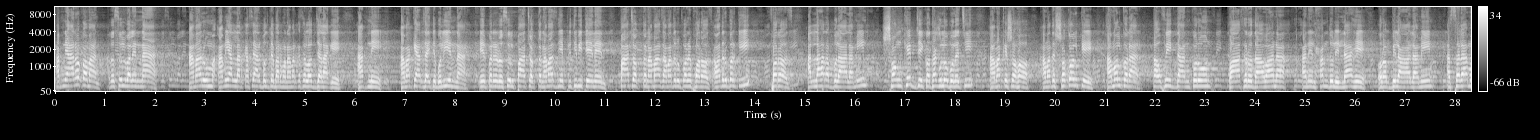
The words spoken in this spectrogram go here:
আপনি আরও কমান। রসুল বলেন, না, আমার আমি আল্লাহর কাছে আর বলতে পারব না। আমার কাছে লজ্জা লাগে। আপনি আমাকে আর যাইতে বলিয়েন না। এরপরে রসুল পাঁচ অক্ত নামাজ নিয়ে পৃথিবীতে এলেন। পাঁচ অক্ত নামাজ আমাদের উপরে ফরজ। আমাদের উপর কি? ফরজ। আল্লাহ রাব্বুল আলামিন সংক্ষেপ যে কথাগুলো বলেছি, আমাকে সহ আমাদের সকলকে আমল করার তৌফিক দান করুন। ওয়াখির দাওয়ানা আনিল হামদুলিল্লাহ আলমিন। আসসালামু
